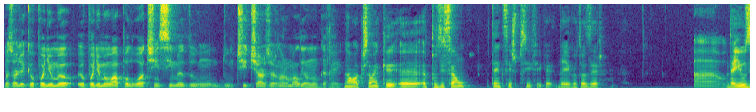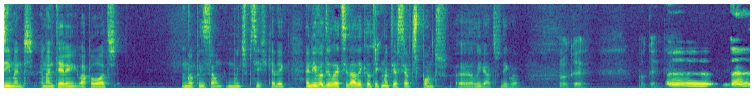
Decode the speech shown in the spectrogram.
Mas olha, que eu ponho o meu, eu ponho o meu Apple Watch em cima de um, de um cheat charger normal e ele não carrega. Não, a questão é que uh, a posição tem que ser específica. Daí é que eu estou a dizer. Ah, okay. Daí os ímãs a manterem o Apple Watch numa posição muito específica. Daí, a nível de eletricidade, é que ele tem que manter certos pontos uh, ligados, digo eu. Ok. Ok. Uh, da,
